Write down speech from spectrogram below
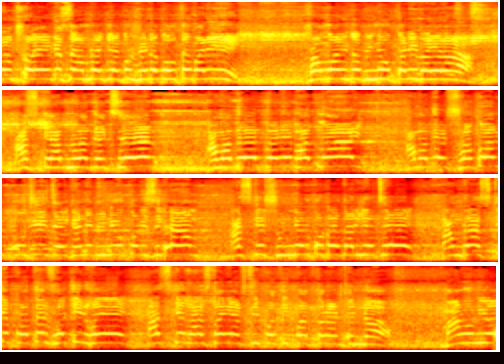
ধ্বংস হয়ে গেছে, আমরা কি এখন সেটা বলতে পারি? সম্মানিত বিনিয়োগকারী ভাইয়েরা, আজকে আপনারা দেখছেন আমাদের পেড়ে ভাত নয়। আমাদের সকল পুঁজি যেখানে বিনিয়োগ করেছিলাম, আজকে শূন্যের কোটায় দাঁড়িয়েছে। আমরা আজকে পথের ফকির হয়ে আজকে রাস্তায় আসছি প্রতিবাদ করার জন্য। মাননীয়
